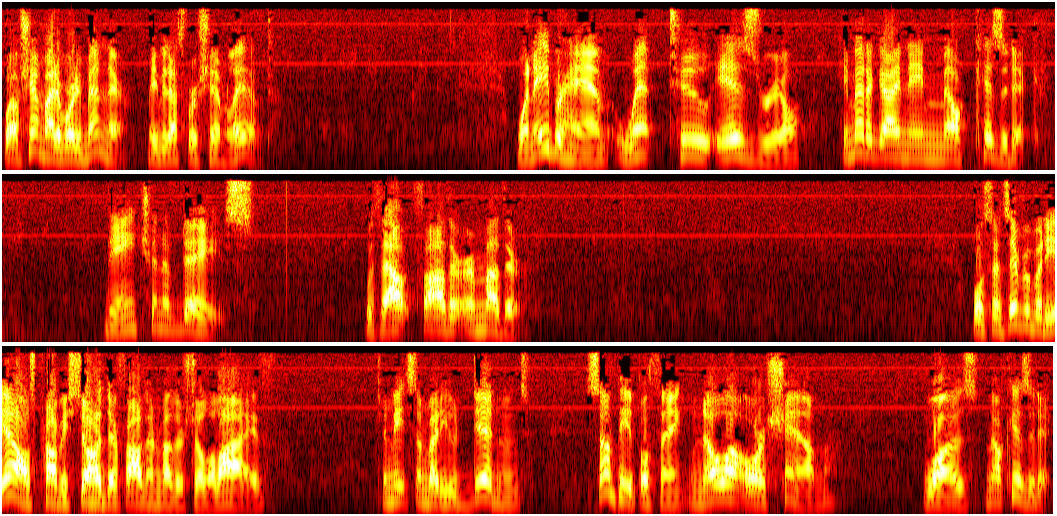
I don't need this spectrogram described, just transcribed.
Well, Shem might have already been there. Maybe that's where Shem lived. When Abraham went to Israel, he met a guy named Melchizedek, the Ancient of Days, without father or mother. Well, since everybody else probably still had their father and mother still alive, to meet somebody who didn't, some people think Noah or Shem was Melchizedek.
